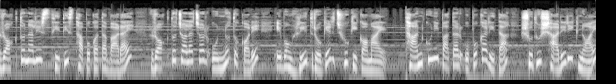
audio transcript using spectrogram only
রক্তনালীর স্থিতিস্থাপকতা বাড়ায়, রক্ত চলাচল উন্নত করে এবং হৃদরোগের ঝুঁকি কমায়। থানকুনি পাতার উপকারিতা শুধু শারীরিক নয়,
